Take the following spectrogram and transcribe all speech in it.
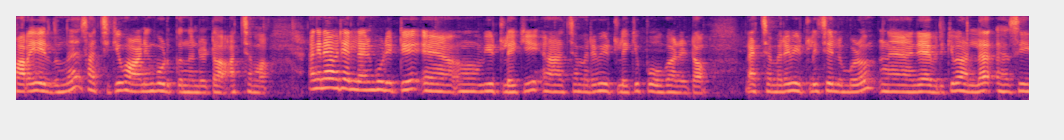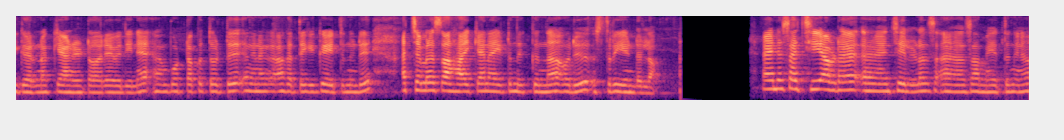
പറയരുതെന്ന് സച്ചിക്ക് വാണിയും കൊടുക്കുന്നുണ്ട് കേട്ടോ അച്ഛമ്മ അങ്ങനെ അവരെല്ലാവരും കൂടിയിട്ട് വീട്ടിലേക്ക് അച്ഛമ്മരെ വീട്ടിലേക്ക് പോകുകയാണ് കേട്ടോ അച്ഛമ്മരെ വീട്ടിൽ ചെല്ലുമ്പോഴും രേവതിക്ക് നല്ല സ്വീകരണമൊക്കെയാണ് കേട്ടോ രേവതിനെ. പൊട്ടൊക്കെ തൊട്ട് അങ്ങനെ അകത്തേക്ക് കയറ്റുന്നുണ്ട്. അച്ഛമ്മരെ സഹായിക്കാനായിട്ട് നിൽക്കുന്ന ഒരു സ്ത്രീ ഉണ്ടല്ലോ. അതിന് സച്ചി അവിടെ ചെല്ലുന്ന സമയത്ത് ഇങ്ങനെ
